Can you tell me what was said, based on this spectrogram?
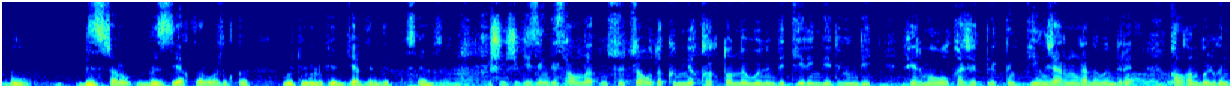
бұл біз біз сияқты шаруашылыққа өте үлкен жәрдем деп түсінеміз. Үшінші кезеңде салынатын сүт зауыты күніне 40 тонна өнімді тереңдетіп өңдейді. Ферма ол қажеттіліктің тең жарымын ғана өндіреді. Қалған бөлігін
